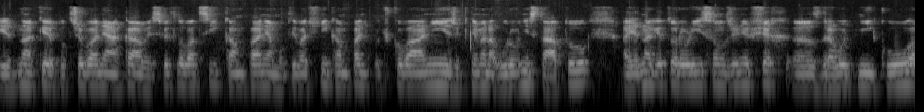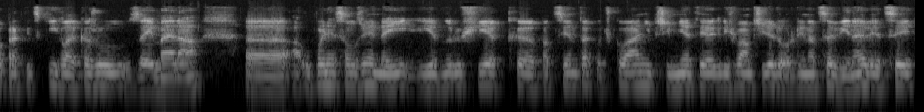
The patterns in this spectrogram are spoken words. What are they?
Jednak je potřeba nějaká vysvětlovací kampaň a motivační kampaň k očkování, řekněme, na úrovni státu. A jednak je to rolí samozřejmě všech eh, zdravotníků a praktických lékařů zejména. Eh, a úplně samozřejmě nejjednodušší, jak pacienta k očkování přimět, je, když vám přijde do ordinace v jiné věci,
